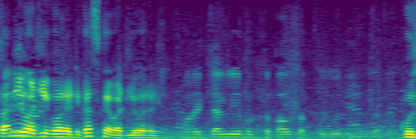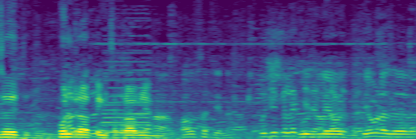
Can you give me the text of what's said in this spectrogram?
चांगली वाटली व्हरायटी कसं काय वाटली व्हरायटी चांगली फक्त पावसात फुल होती फुल ड्रॉपिंगचा प्रॉब्लेम हा पावसात आहे ना. पूजी कलर कुजले होते तेवढा जर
